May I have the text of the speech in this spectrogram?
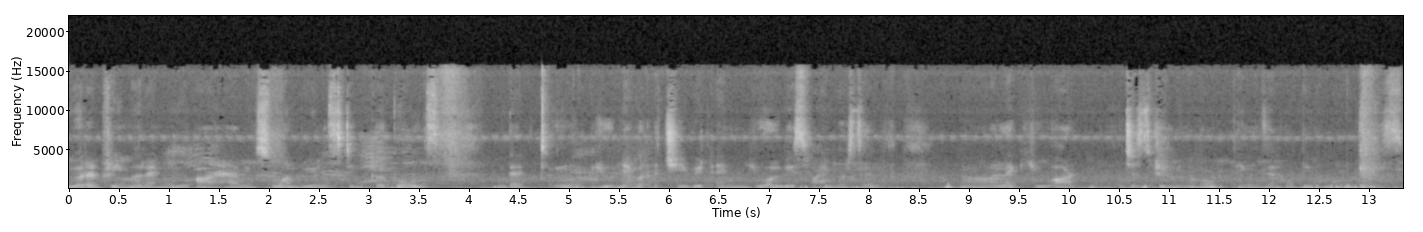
you are a dreamer and you are having so unrealistic uh, goals that you, know, you never achieve it and you always find yourself uh, like you are just dreaming about things and hoping about things.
